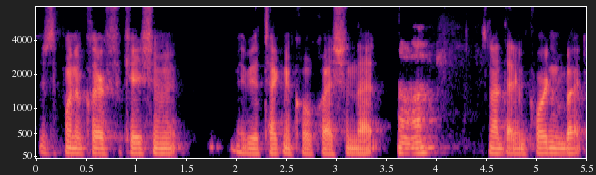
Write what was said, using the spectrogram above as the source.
just a point of clarification maybe a technical question that uh-huh. it's not that important but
